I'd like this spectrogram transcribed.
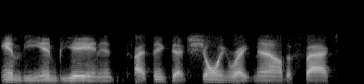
in the NBA, and it, I think that's showing right now the fact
